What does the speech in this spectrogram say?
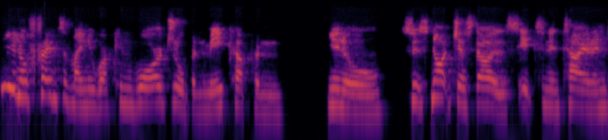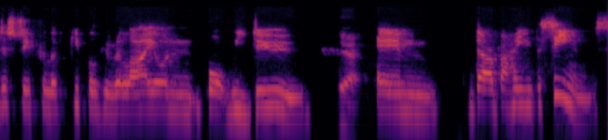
You know, friends of mine who work in wardrobe and makeup, and you know, so it's not just us; it's an entire industry full of people who rely on what we do. Yeah. Um, that are behind the scenes.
